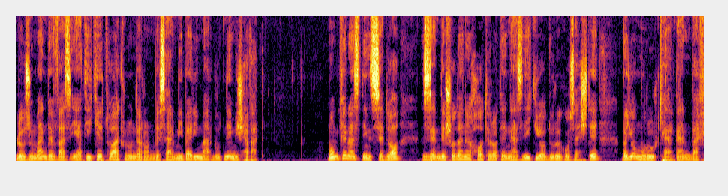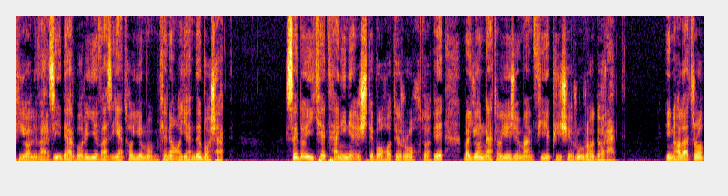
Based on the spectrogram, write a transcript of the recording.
لزوما به وضعیتی که تو اکنون در آن به سر می‌بری مربوط نمی شود. ممکن است این صدا زنده شدن خاطرات نزدیک یا دور گذشته و یا مرور کردن و خیال ورزی درباره وضعیت‌های ممکن آینده باشد. صدایی که تنین اشتباهات رخ داده و یا نتایج منفی پیش رو را دارد. این حالت را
